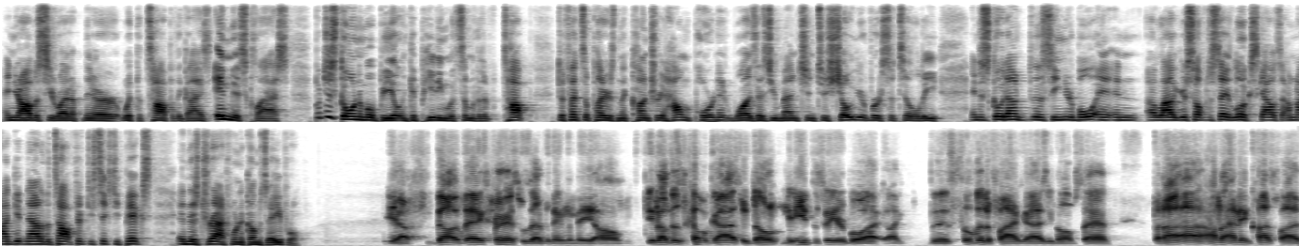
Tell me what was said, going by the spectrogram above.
and you're obviously right up there with the top of the guys in this class. But just going to Mobile and competing with some of the top defensive players in the country, how important it was, as you mentioned, to show your versatility and just go down to the Senior Bowl and, and allow yourself to say, "Look, scouts, I'm not getting out of the top 50, 60 picks in this draft when it comes to April." Yeah, no, that experience was everything to me. Um, you know, there's a couple guys who don't need the Senior Bowl, like the solidified guys. You know what I'm saying? But I, I, I didn't classify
